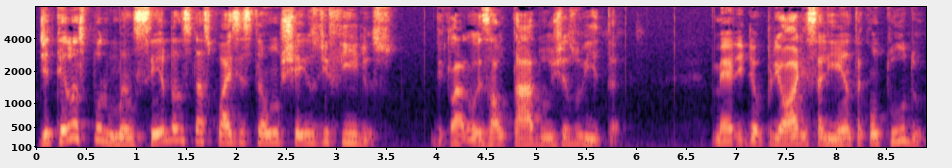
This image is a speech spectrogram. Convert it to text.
de tê-las por mancebas das quais estão cheios de filhos, declarou exaltado o jesuíta. Mary Del Priori salienta, contudo,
